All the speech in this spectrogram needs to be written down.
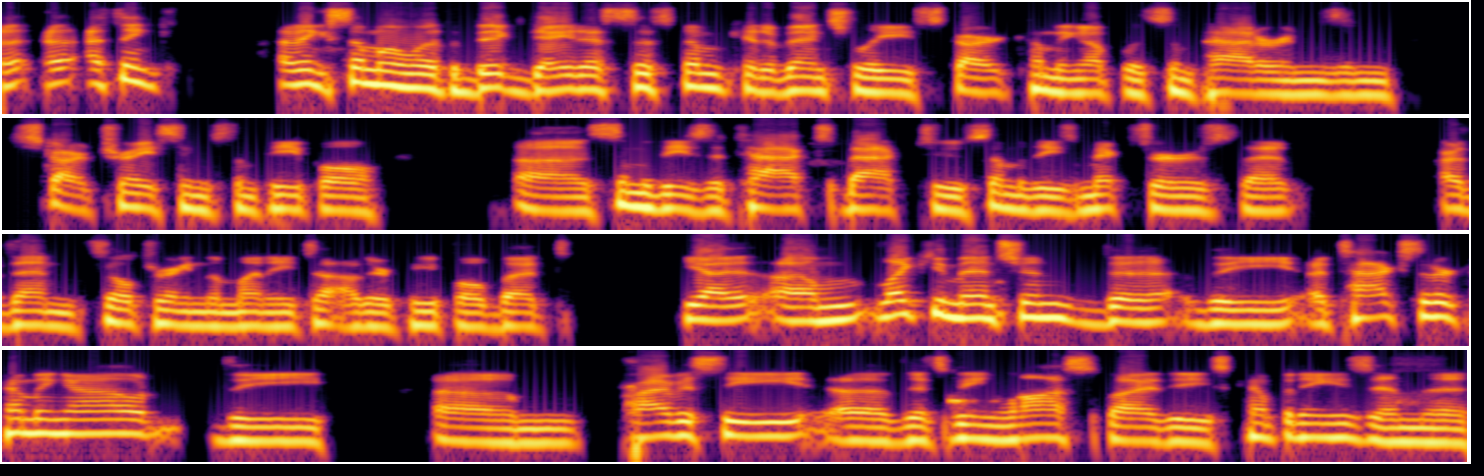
I, I think I think someone with a big data system could eventually start coming up with some patterns and start tracing some people, uh, some of these attacks back to some of these mixers that are then filtering the money to other people. But yeah, um, like you mentioned, the the attacks that are coming out, the um, privacy uh, that's being lost by these companies, and the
